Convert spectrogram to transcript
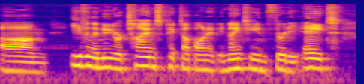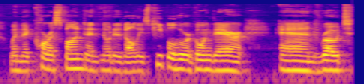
Um, even the New York Times picked up on it in 1938 when the correspondent noted all these people who were going there and wrote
